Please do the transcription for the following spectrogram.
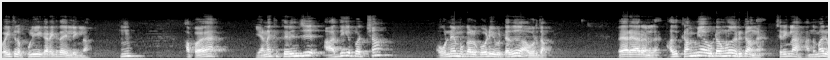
வயிற்றுல புளியை கரைக்குதா இல்லைங்களா? ம்? அப்போ எனக்கு தெரிஞ்சு அதிகபட்சம் ஒன்னே முக்கால் கோடி விட்டது அவர் தான் வேற யாரும் இல்லை. அது கம்மியாக விட்டவங்களும் இருக்காங்க. சரிங்களா? அந்த மாதிரி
